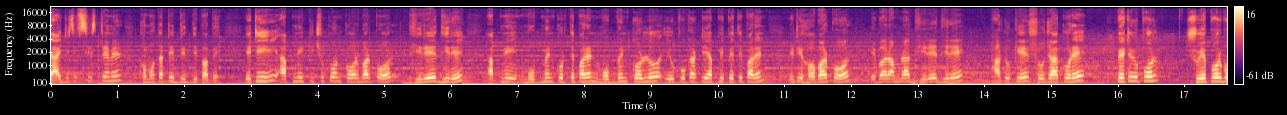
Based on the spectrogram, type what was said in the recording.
ডাইজেস্টিভ সিস্টেমের ক্ষমতাটি বৃদ্ধি পাবে। এটি আপনি কিছুক্ষণ করবার পর ধীরে ধীরে আপনি মুভমেন্ট করতে পারেন, মুভমেন্ট করলেও এই উপকারটি আপনি পেতে পারেন। এটি হবার পর এবার আমরা ধীরে ধীরে হাঁটুকে সোজা করে পেটের উপর শুয়ে পড়ব।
